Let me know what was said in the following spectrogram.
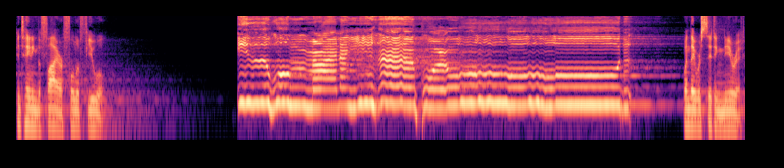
containing the fire full of fuel, إذ هم عليها قعود when they were sitting near it,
